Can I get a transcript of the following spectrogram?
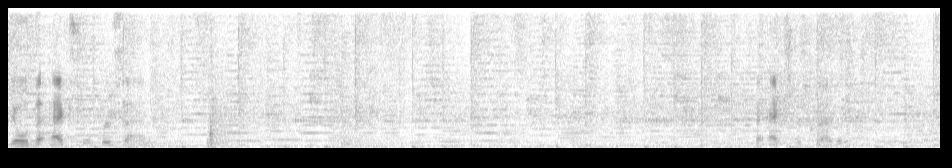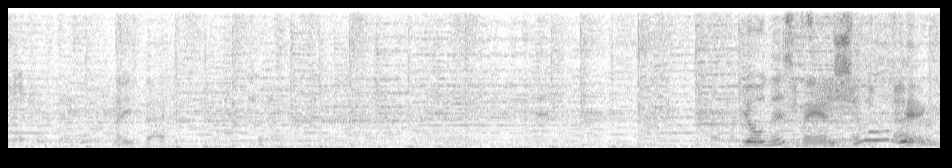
Yo, the extra percent. The extra credit. Nice back. Yo, this man's shooting.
